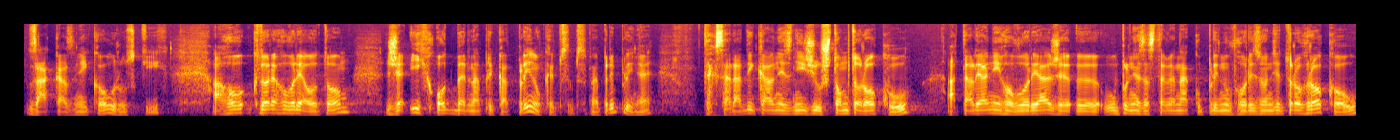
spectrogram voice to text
zákazníkov ruských, a ho, ktoré hovoria o tom, že ich odber napríklad plynu, keď sme pri plyne, tak sa radikálne zníži už v tomto roku a Taliani hovoria, že e, úplne zastavia nákup plynu v horizonte troch rokov.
